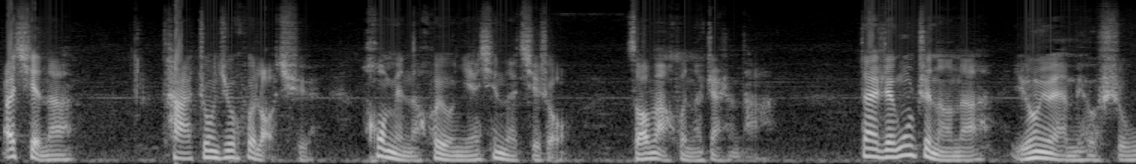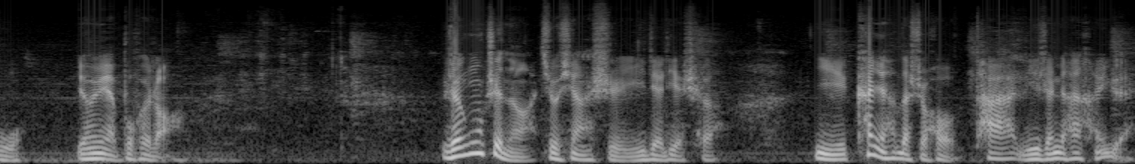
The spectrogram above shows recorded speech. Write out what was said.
而且呢，他终究会老去，后面呢会有年轻的棋手，早晚会能战胜他。但人工智能呢，永远没有失误，永远不会老。人工智能就像是一列列车，你看见它的时候，它离人类还很远，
